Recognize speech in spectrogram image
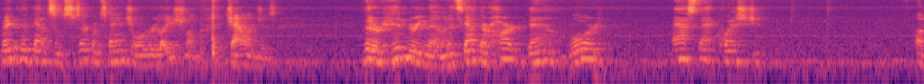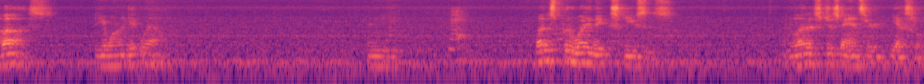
Maybe they've got some circumstantial or relational challenges that are hindering them and it's got their heart down. Lord, ask that question of us. Do you want to get well? And let us put away the excuses and let us just answer, yes, Lord.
